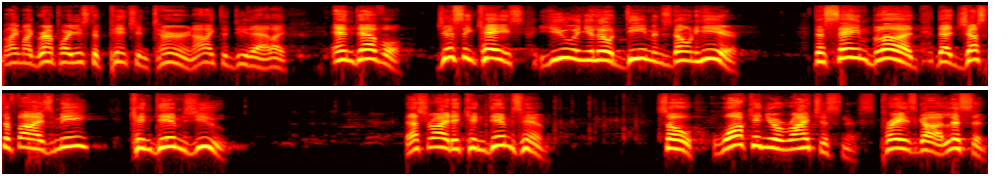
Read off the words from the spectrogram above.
like my grandpa used to pinch and turn. I like to do that. Like, and devil, just in case you and your little demons don't hear, the same blood that justifies me condemns you. That's right, it condemns him. So walk in your righteousness. Praise God. Listen,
